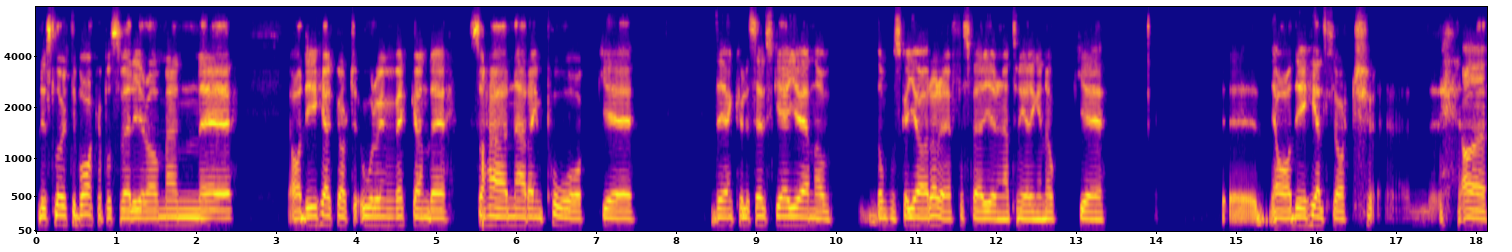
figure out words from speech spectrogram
nu slår det tillbaka på Sverige då. Men eh, ja, det är helt klart oroväckande så här nära inpå och eh, Dejan Kulusevski är ju en av de som ska göra det för Sverige i den här turneringen och eh, eh ja, det är helt klart ja,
